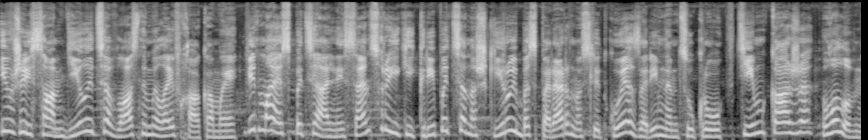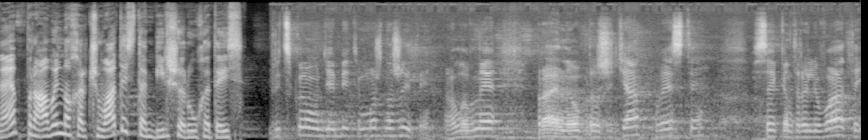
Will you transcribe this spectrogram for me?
і вже й сам ділиться власними лайфхаками. Він має спеціальний сенсор, який кріпиться на шкіру і безперервно слідкує за рівнем цукру. Втім, каже, головне правильно харчуватись та більше рухатись. При цукровому діабеті можна жити. Головне правильний образ життя вести, все контролювати,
